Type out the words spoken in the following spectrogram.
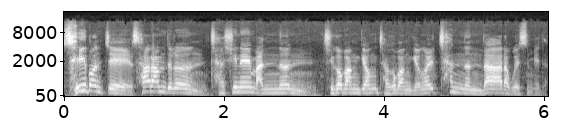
세 번째, 사람들은 자신에 맞는 직업 환경, 작업 환경을 찾는다라고 했습니다.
